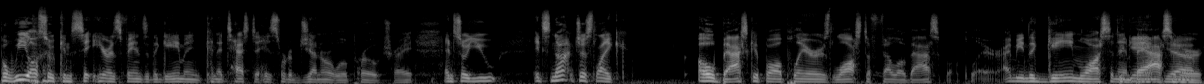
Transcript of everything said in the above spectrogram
but we also can sit here as fans of the game and can attest to his sort of general approach, right? And so you, it's not just like, oh, basketball players lost a fellow basketball player. I mean, the game lost an The game, ambassador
